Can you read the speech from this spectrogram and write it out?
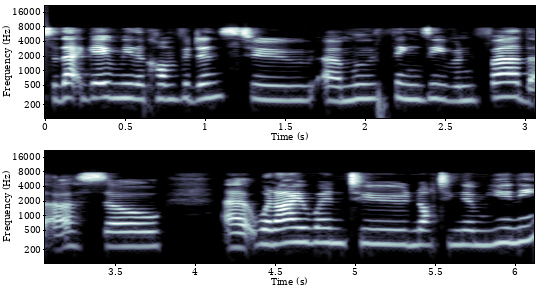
So that gave me the confidence to uh, move things even further. So uh, when I went to Nottingham Uni,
